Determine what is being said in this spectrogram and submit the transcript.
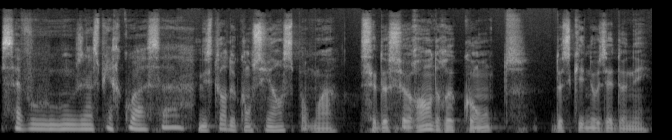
Ça vous inspire quoi, ça? Une histoire de conscience pour moi c'est de se rendre compte de ce qui nous est donné.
